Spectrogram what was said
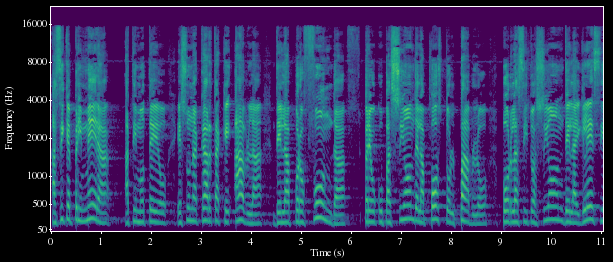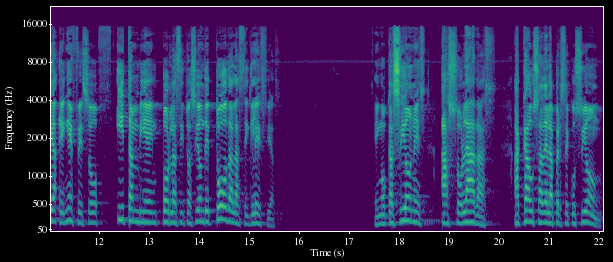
Así que primera a Timoteo es una carta que habla de la profunda preocupación del apóstol Pablo por la situación de la iglesia en Éfeso y también por la situación de todas las iglesias. En ocasiones asoladas a causa de la persecución,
